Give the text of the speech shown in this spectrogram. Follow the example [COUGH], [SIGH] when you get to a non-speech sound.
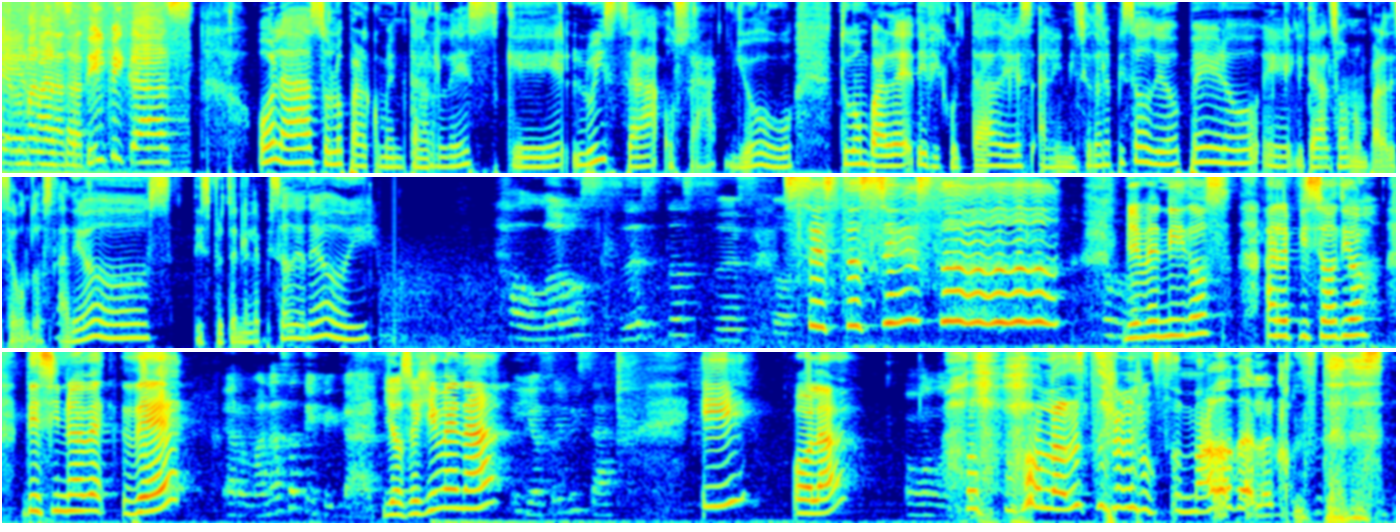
Hermanas atípicas. Hola, solo para comentarles que Luisa, o sea, yo, tuve un par de dificultades al inicio del episodio, pero eh, literal son un par de segundos. Adiós. Disfruten el episodio de hoy. Hello, sister, sister. Sister, sister. Bienvenidos al episodio 19 de Hermanas atípicas. Yo soy Jimena Y yo soy Lisa. y hola. Hola. Estoy emocionada de hablar con ustedes.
